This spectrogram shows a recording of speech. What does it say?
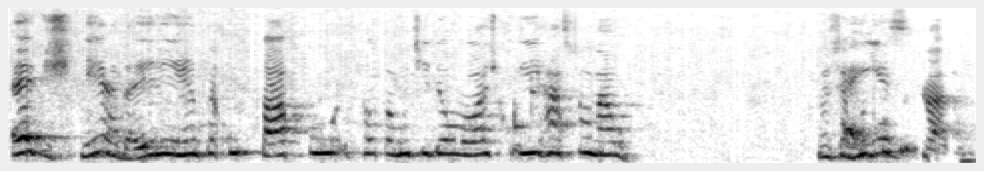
é de esquerda, ele entra com um papo totalmente ideológico e irracional. Então, isso é, é muito isso, complicado.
